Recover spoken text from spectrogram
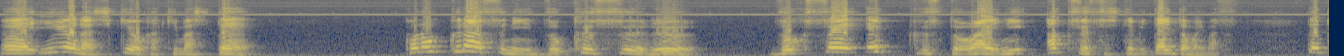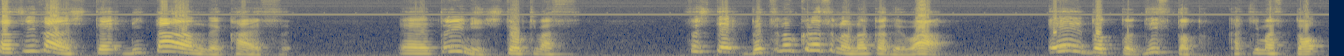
えー、いうような式を書きまして、このクラスに属する属性 X と Y にアクセスしてみたいと思います。で、足し算してリターンで返す、えー、というふうにしておきます。そして別のクラスの中では a.dist と書きますと、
